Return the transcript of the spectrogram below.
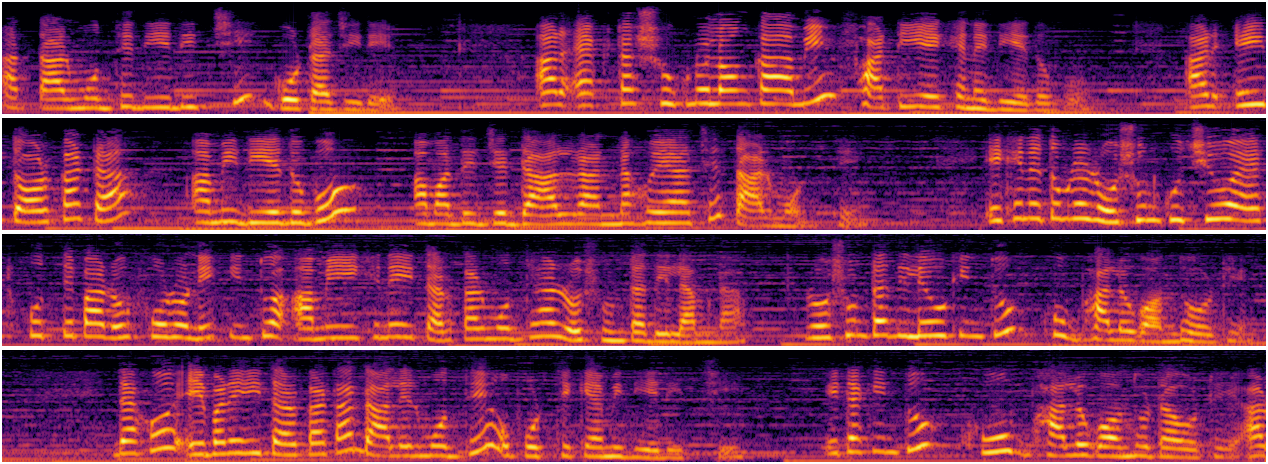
আর তার মধ্যে দিয়ে দিচ্ছি গোটা জিরে। আর একটা শুকনো লঙ্কা আমি ফাটিয়ে এখানে দিয়ে দেবো। আর এই তরকাটা আমি দিয়ে দেবো আমাদের যে ডাল রান্না হয়ে আছে তার মধ্যে। এখানে তোমরা রসুন কুচিও অ্যাড করতে পারো ফোড়নে, কিন্তু আমি এখানে এই তরকার মধ্যে আর রসুনটা দিলাম না। রসুনটা দিলেও কিন্তু খুব ভালো গন্ধ ওঠে। দেখো, এবারে এই তরকাটা ডালের মধ্যে ওপর থেকে আমি দিয়ে দিচ্ছি। এটা কিন্তু খুব ভালো গন্ধটা ওঠে, আর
